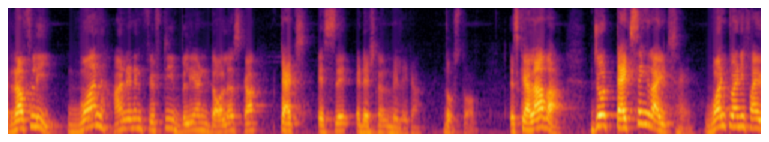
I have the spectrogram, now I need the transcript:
रफली 150 बिलियन डॉलर्स का टैक्स इससे एडिशनल मिलेगा दोस्तों। इसके अलावा जो टैक्सिंग राइट्स हैं 125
